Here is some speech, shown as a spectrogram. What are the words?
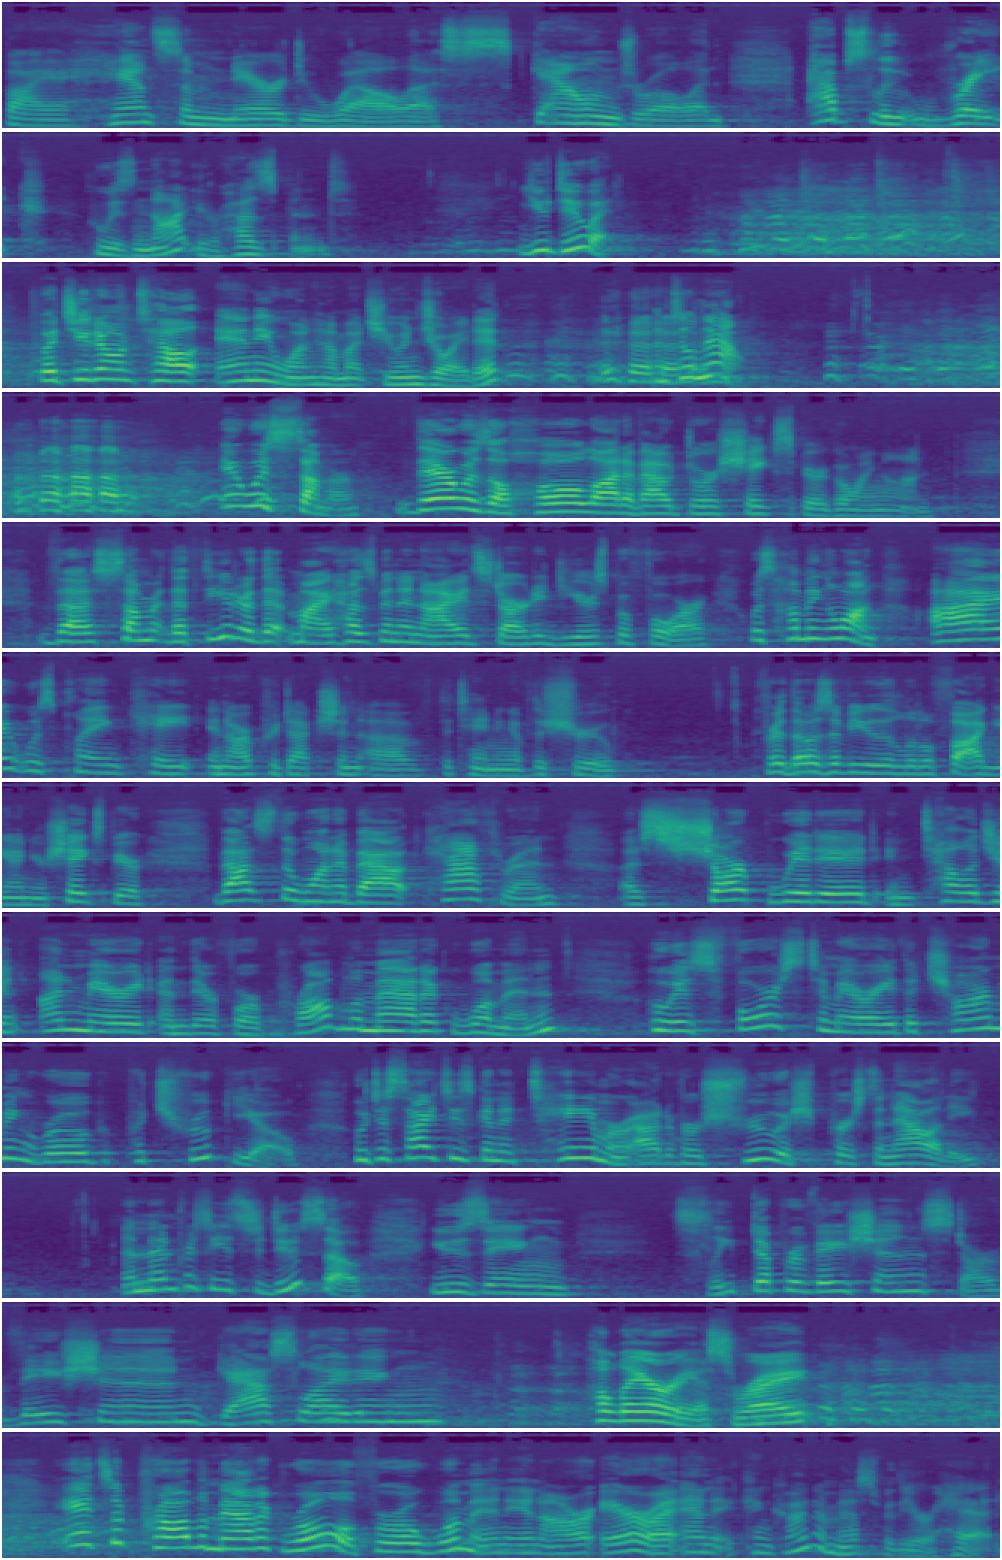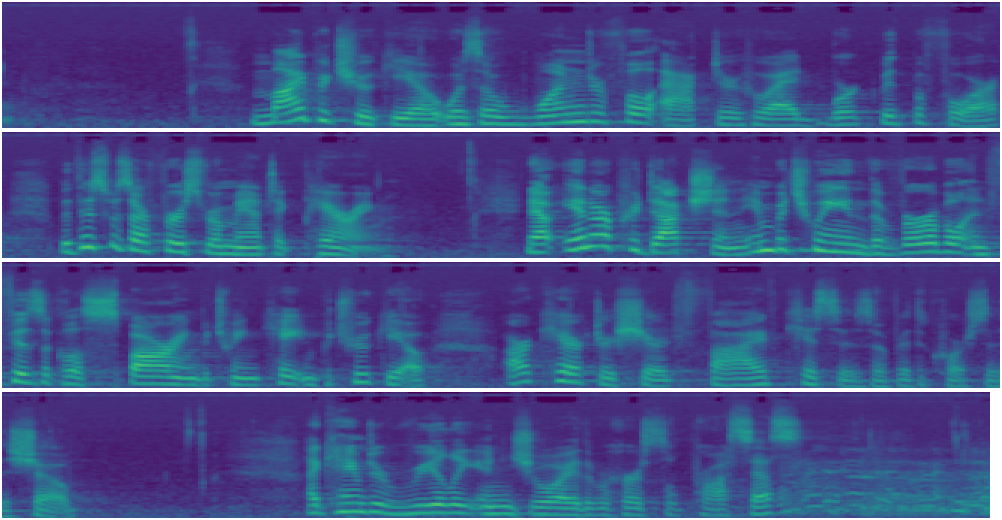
by a handsome ne'er do well, a scoundrel, an absolute rake who is not your husband. You do it. but you don't tell anyone how much you enjoyed it until now. it was summer. There was a whole lot of outdoor Shakespeare going on. The, summer, the theater that my husband and I had started years before was humming along. I was playing Kate in our production of The Taming of the Shrew. For those of you a little foggy on your Shakespeare, that's the one about Catherine, a sharp witted, intelligent, unmarried, and therefore problematic woman who is forced to marry the charming rogue Petruchio, who decides he's going to tame her out of her shrewish personality and then proceeds to do so using sleep deprivation, starvation, gaslighting. Hilarious, right? It's a problematic role for a woman in our era, and it can kind of mess with your head. My Petruchio was a wonderful actor who I'd worked with before, but this was our first romantic pairing. Now, in our production, in between the verbal and physical sparring between Kate and Petruchio, our characters shared five kisses over the course of the show. I came to really enjoy the rehearsal process,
